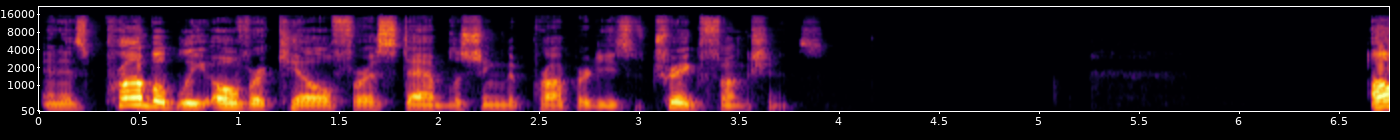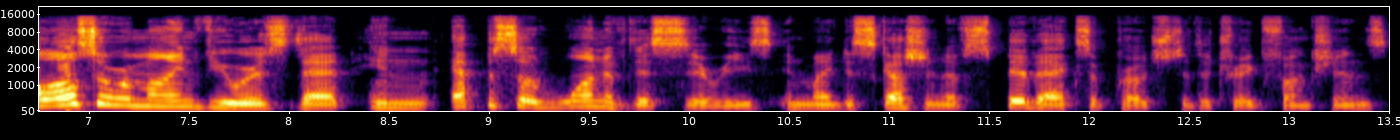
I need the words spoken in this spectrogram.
and is probably overkill for establishing the properties of trig functions. I'll also remind viewers that in episode one of this series, in my discussion of Spivak's approach to the trig functions,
